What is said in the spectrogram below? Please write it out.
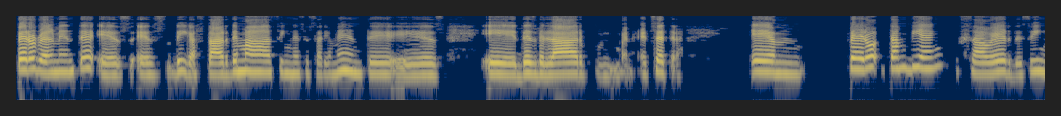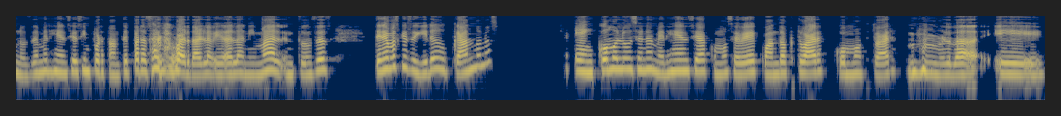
Pero realmente es, es de gastar de más innecesariamente, es eh, desvelar, bueno, etcétera. Em, pero también saber de signos de emergencia es importante para salvaguardar la vida del animal. Entonces, tenemos que seguir educándonos en cómo luce una emergencia, cómo se ve, cuándo actuar, cómo actuar, ¿verdad? Eh,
